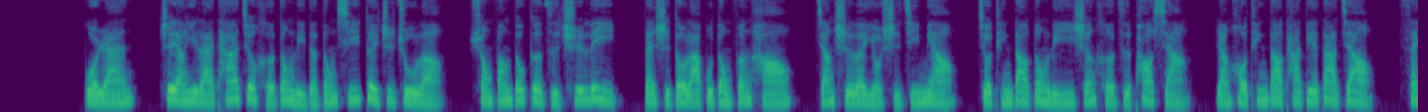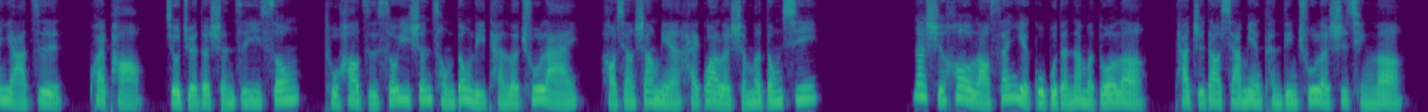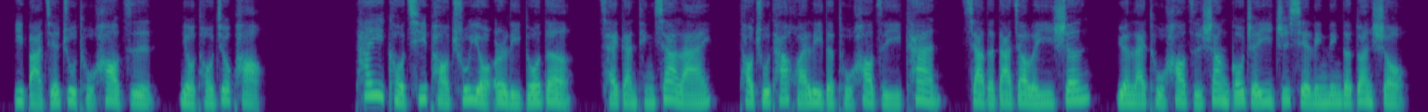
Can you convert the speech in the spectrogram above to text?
果然，这样一来，他就和洞里的东西对峙住了。双方都各自吃力，但是都拉不动分毫。僵持了有十几秒，就听到洞里一声盒子炮响，然后听到他爹大叫：“三伢子！”快跑！就觉得绳子一松，土耗子嗖一声从洞里弹了出来，好像上面还挂了什么东西。那时候老三也顾不得那么多了，他知道下面肯定出了事情了，一把接住土耗子，扭头就跑。他一口气跑出有二里多的，才敢停下来，掏出他怀里的土耗子一看，吓得大叫了一声。原来土耗子上勾着一只血淋淋的断手，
